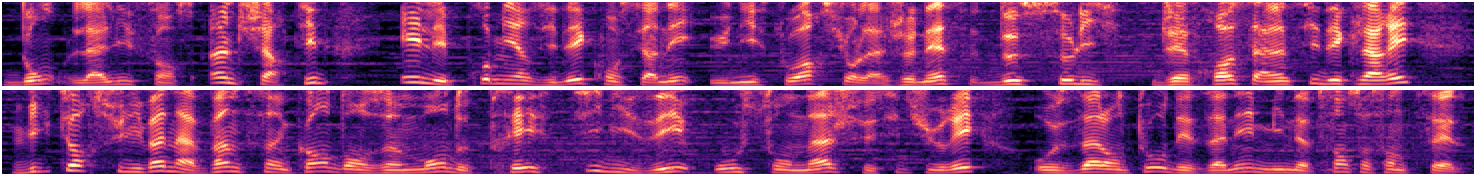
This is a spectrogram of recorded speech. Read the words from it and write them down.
dont la licence Uncharted et les premières idées concernaient une histoire sur la jeunesse de Sully. Jeff Ross a ainsi déclaré Victor Sullivan a 25 ans dans un monde très stylisé où son âge se situerait aux alentours des années 1976.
